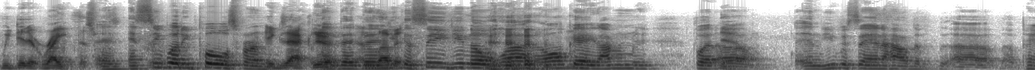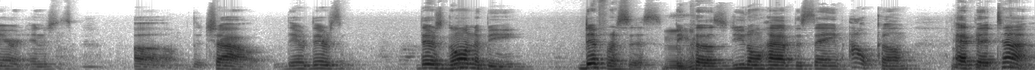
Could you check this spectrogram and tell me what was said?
we did it right this one. and, and see what he pulls from you. Exactly. Yeah. That, that, I that love you it. can see, you know, why, okay, I remember, but, Yeah. um, and you were saying how the, uh, a parent and, it's, uh, the child, there, there's, there's going to be differences Mm-hmm. because you don't have the same outcome at that time.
